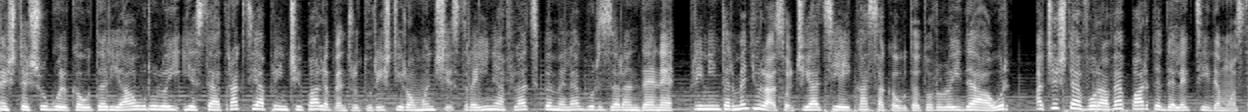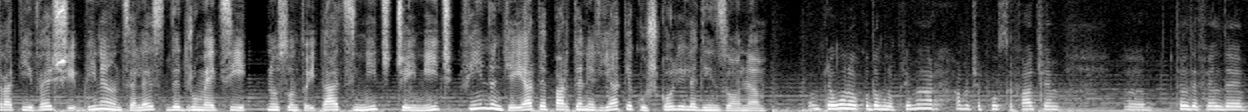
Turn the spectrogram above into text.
Meșteșugul căutării aurului este atracția principală pentru turiștii români și străini aflați pe meleaguri zărândene. Prin intermediul asociației Casa Căutătorului de Aur, aceștia vor avea parte de lecții demonstrative și, bineînțeles, de drumeții. Nu sunt uitați nici cei mici, fiind încheiate parteneriate cu școlile din zonă. Împreună cu domnul primar am început să facem uh, fel de fel de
